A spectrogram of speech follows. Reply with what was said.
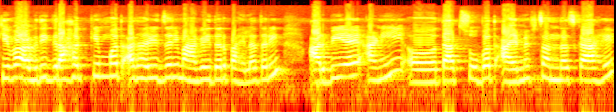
किंवा अगदी ग्राहक किंमत आधारित जरी महागाई दर पाहिला तरी आरबीआय आणि त्याचसोबत आय एम एफचा अंदाज काय आहे?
